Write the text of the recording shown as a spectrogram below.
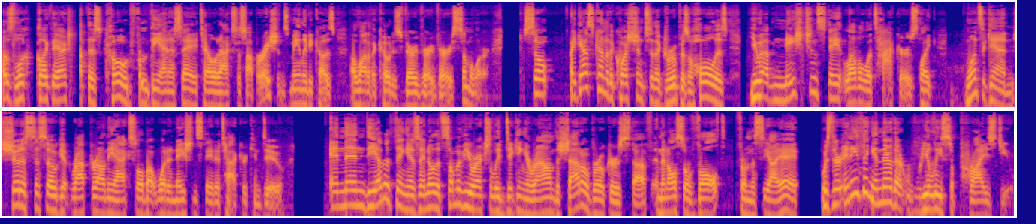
does look like they actually got this code from the NSA, Tailored Access Operations, mainly because a lot of the code is very, very, very similar. So I guess kind of the question to the group as a whole is you have nation state level attackers. Like, once again, should a CISO get wrapped around the axle about what a nation state attacker can do? And then the other thing is, I know that some of you are actually digging around the shadow brokers stuff and then also Vault from the CIA. Was there anything in there that really surprised you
